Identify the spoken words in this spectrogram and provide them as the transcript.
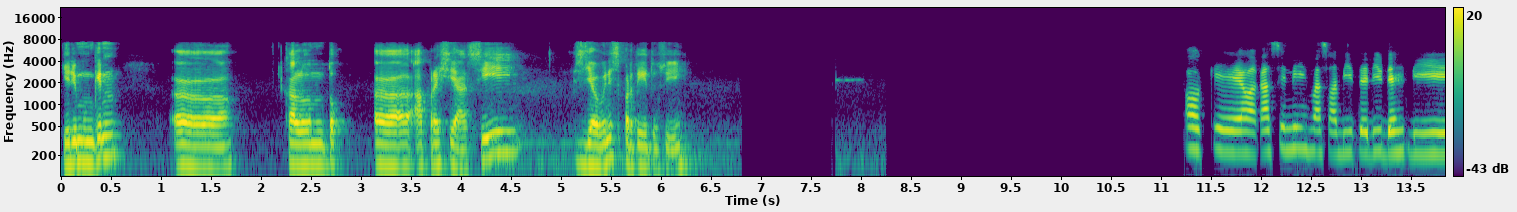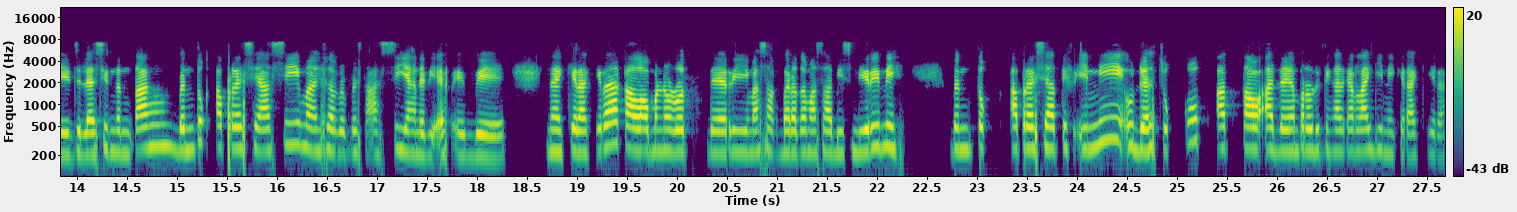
Jadi mungkin uh, kalau untuk uh, apresiasi sejauh ini seperti itu sih. Oke, makasih nih Mas Abi tadi udah dijelasin tentang bentuk apresiasi mahasiswa berprestasi yang ada di FEB. Nah, kira-kira kalau menurut dari Mas Akbar atau Mas Abi sendiri nih, bentuk apresiatif ini udah cukup atau ada yang perlu ditingkatkan lagi nih kira-kira?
